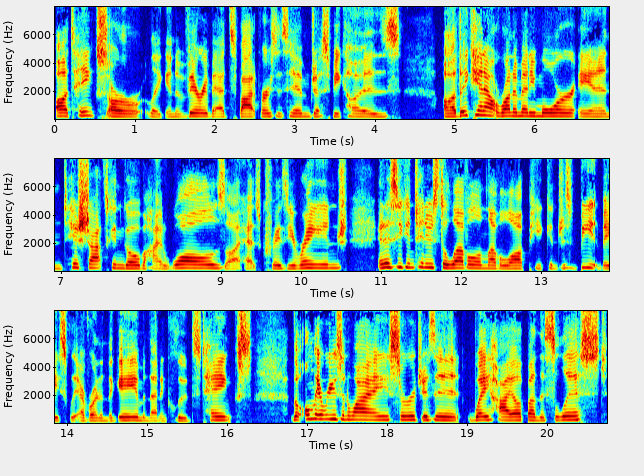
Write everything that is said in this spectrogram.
uh, tanks are like in a very bad spot versus him just because uh, they can't outrun him anymore, and his shots can go behind walls, uh, has crazy range, and as he continues to level and level up, he can just beat basically everyone in the game, and that includes tanks. The only reason why Surge isn't way high up on this list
